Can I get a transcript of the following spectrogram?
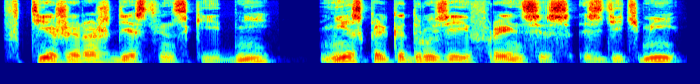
В те же рождественские дни несколько друзей Фрэнсис с детьми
